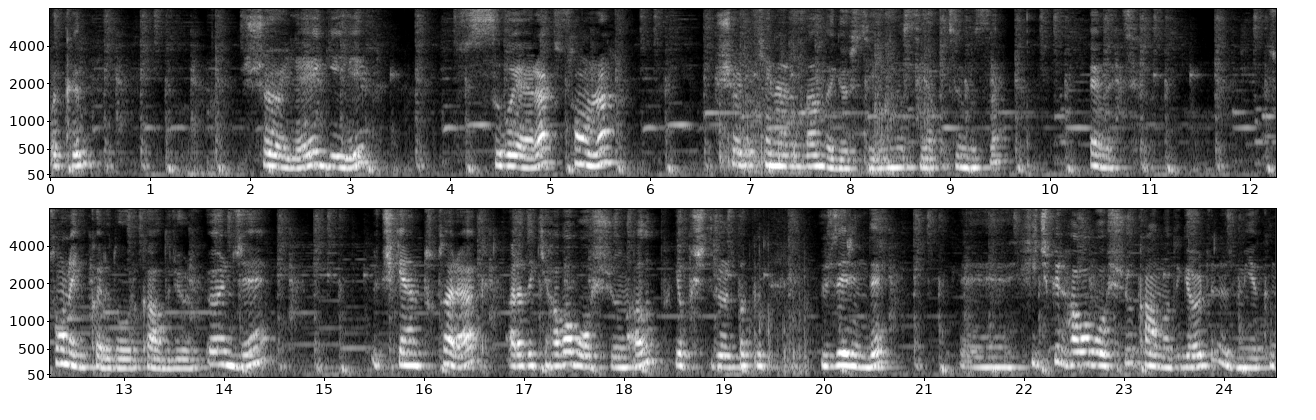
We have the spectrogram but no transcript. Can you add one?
Bakın şöyle gelip sıvayarak sonra şöyle kenarından da göstereyim nasıl yaptığımızı. Evet. Sonra yukarı doğru kaldırıyoruz. Önce üçgen tutarak aradaki hava boşluğunu alıp yapıştırıyoruz. Bakın üzerinde e, hiçbir hava boşluğu kalmadı. Gördünüz mü? Yakın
